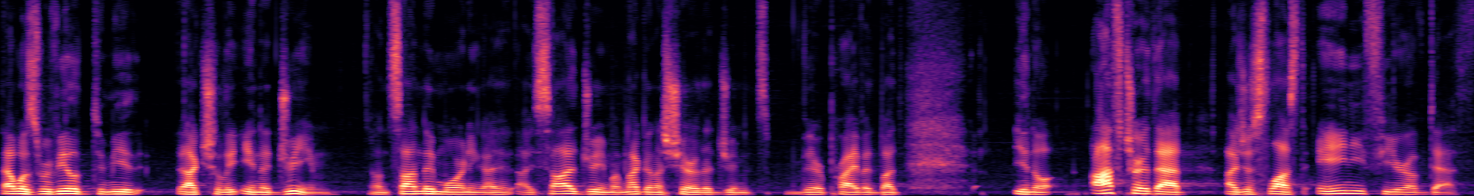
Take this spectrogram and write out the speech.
that was revealed to me actually in a dream. On Sunday morning, I, I saw a dream. I'm not going to share that dream, it's very private. But, you know, after that, I just lost any fear of death.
